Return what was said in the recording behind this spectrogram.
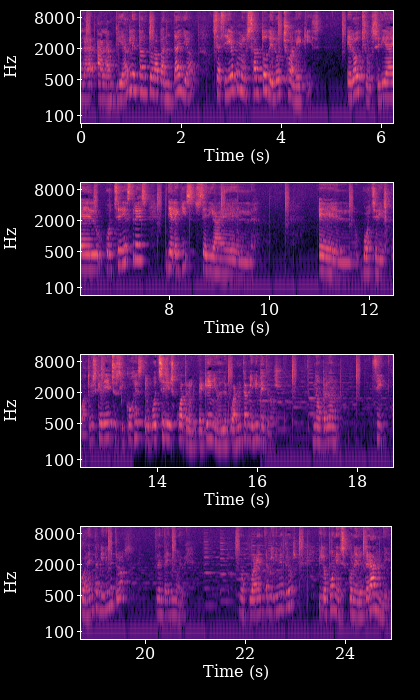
al, ampliarle tanto la pantalla, o sea, sería como el salto del 8 al X. El 8 sería el Watch Series 3 y el X sería el, el Watch Series 4. Es que de hecho, si coges el Watch Series 4, el pequeño, el de 40 milímetros, no, perdón, Sí, 40 milímetros, 39. No, 40 milímetros y lo pones con el grande.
